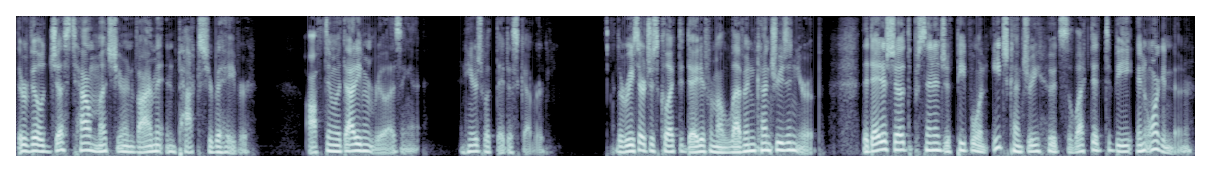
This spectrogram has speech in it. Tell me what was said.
that revealed just how much your environment impacts your behavior, often without even realizing it. And here's what they discovered. The researchers collected data from 11 countries in Europe. The data showed the percentage of people in each country who had selected to be an organ donor.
